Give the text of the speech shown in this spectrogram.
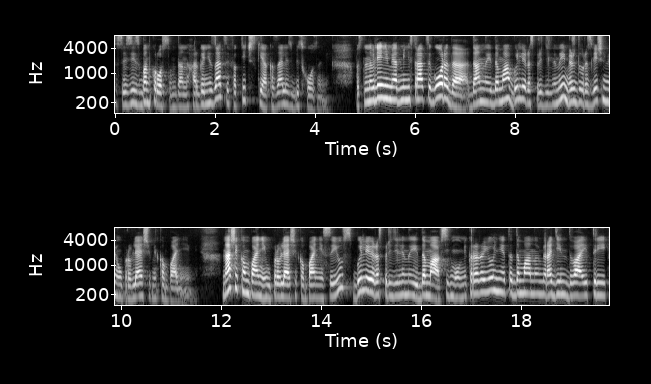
в связи с банкротством данных организаций фактически оказались бесхозными. Постановлениями администрации города данные дома были распределены между различными управляющими компаниями. Нашей компании, управляющей компании «Союз», были распределены дома в седьмом микрорайоне, это дома номер 1, 2 и 3,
